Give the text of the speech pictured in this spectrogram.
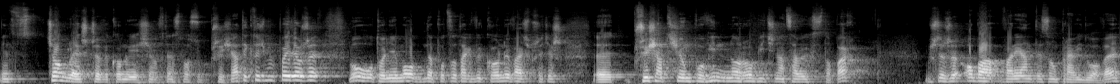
więc ciągle jeszcze wykonuje się w ten sposób przysiad. I ktoś by powiedział, że no, to nie modne, po co tak wykonywać, przecież y, przysiad się powinno robić na całych stopach. Myślę, że oba warianty są prawidłowe.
